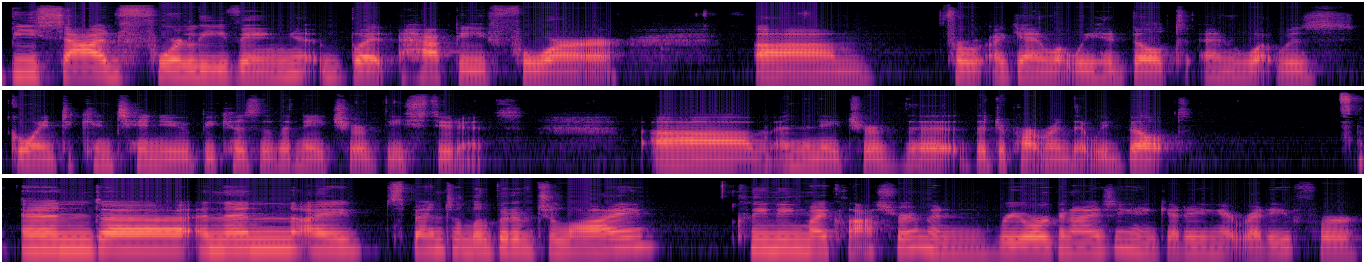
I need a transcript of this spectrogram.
be sad for leaving, but happy for um, for again what we had built and what was going to continue because of the nature of these students um, and the nature of the the department that we'd built. And uh, and then I spent a little bit of July cleaning my classroom and reorganizing and getting it ready for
